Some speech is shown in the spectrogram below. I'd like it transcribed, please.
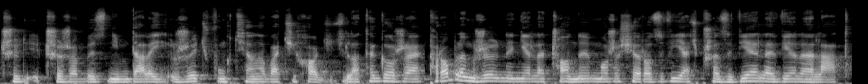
czy, czy żeby z nim dalej żyć, funkcjonować i chodzić. Dlatego, że problem żylny nieleczony może się rozwijać przez wiele, wiele lat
